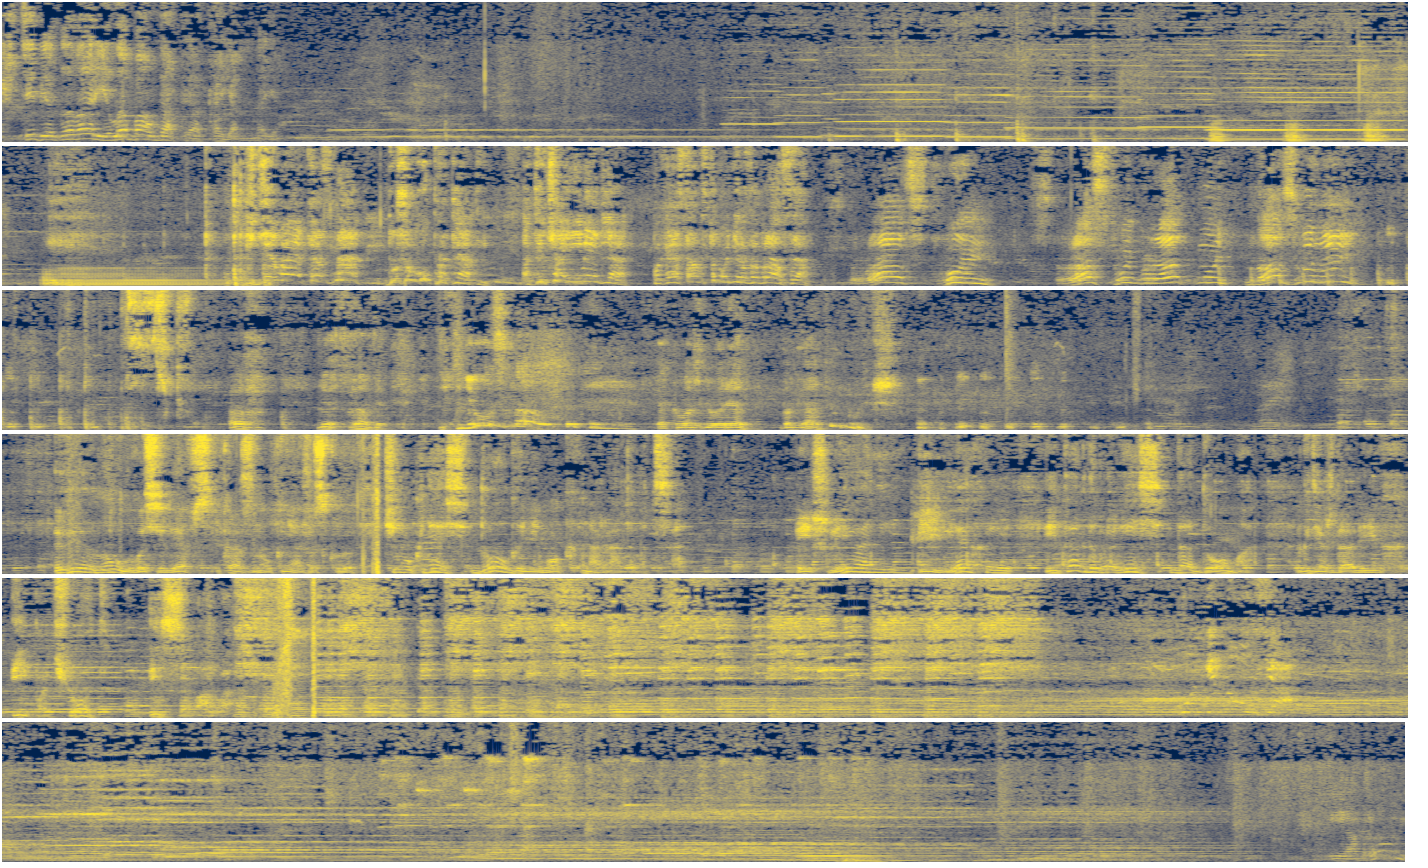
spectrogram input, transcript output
ж тебе говорила, балда ты окаянная. Где моя казна? Душегуб проклятый! Отвечай немедля, пока я сам с тобой не разобрался! Здравствуй! Здравствуй, брат мой, названный! Нет, правда, не узнал. Как у вас говорят, богатым будешь. Вернул Василевс казну княжескую, чему князь долго не мог нарадоваться. И шли они, и ехали, и так добрались до дома, где ждали их и почет, и слава.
